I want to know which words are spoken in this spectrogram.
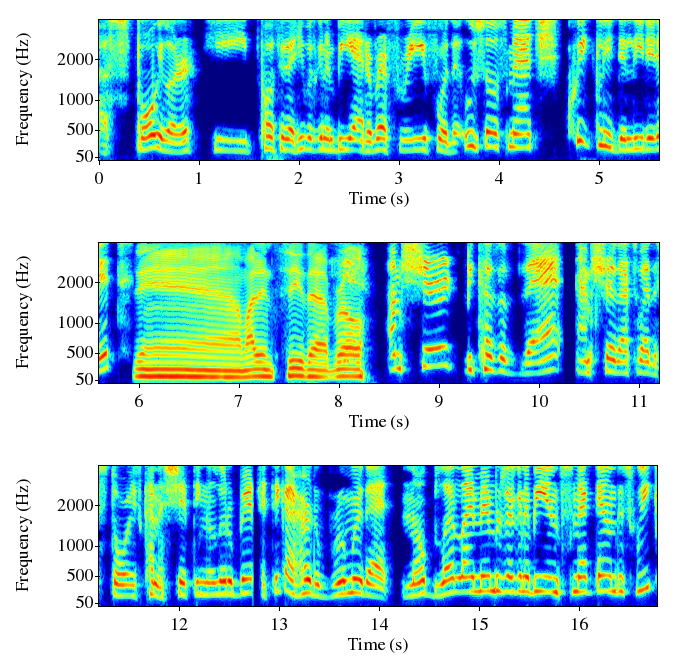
a spoiler. He posted that he was going to be at a referee for the Usos match. Quickly deleted it. Damn, I didn't see that, bro. Yeah. I'm sure because of that, I'm sure that's why the story is kind of shifting a little bit. I think I heard a rumor that no Bloodline members are going to be in SmackDown this week.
